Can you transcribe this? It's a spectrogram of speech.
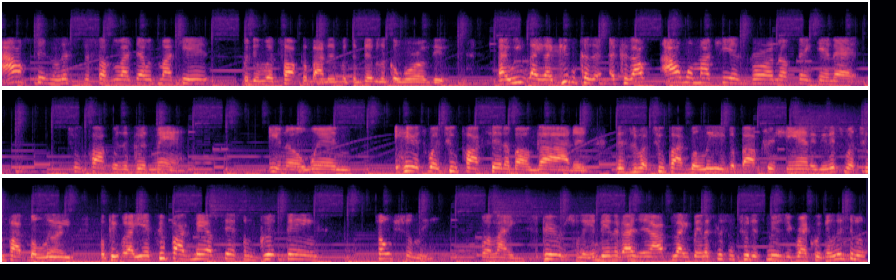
I'll sit and listen to something like that with my kids, but then we'll talk about it with the biblical worldview. Like we like like people because because I I want my kids growing up thinking that Tupac was a good man. You know when here's what Tupac said about God, and this is what Tupac believed about Christianity. This is what Tupac believed. Right. But people are like, yeah, Tupac may have said some good things socially or like spiritually. And then if I, and I was like, man, let's listen to this music right quick and listen to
